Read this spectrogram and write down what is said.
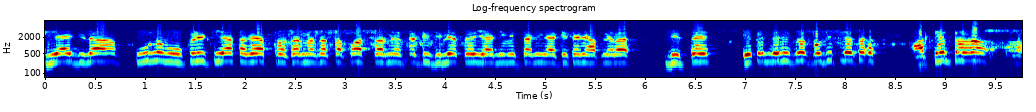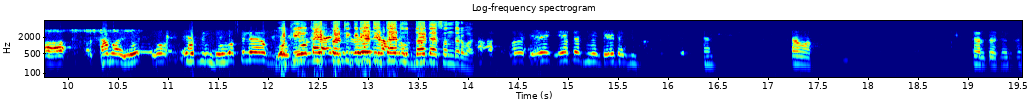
सीआयडीला पूर्ण मोकळीक या सगळ्या प्रकरणाचा तपास करण्यासाठी दिल्याचं या निमित्ताने या ठिकाणी आपल्याला दिसतंय. एकंदरीत जर बघितलं तर अत्यंत वकील- काही प्रतिक्रिया देत आहेत उद्धव त्या संदर्भात. एक- एकच मिनिट एकच मिनिट. थांबा करतो करतो.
